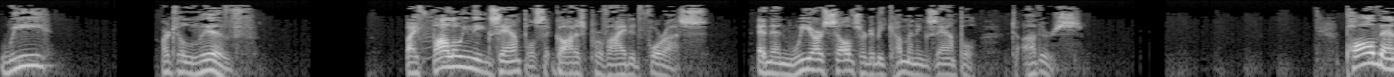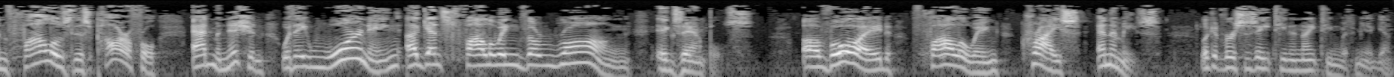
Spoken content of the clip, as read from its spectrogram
We are to live by following the examples that God has provided for us. And then we ourselves are to become an example to others. Paul then follows this powerful admonition with a warning against following the wrong examples. Avoid following Christ's enemies. Look at verses 18 and 19 with me again.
